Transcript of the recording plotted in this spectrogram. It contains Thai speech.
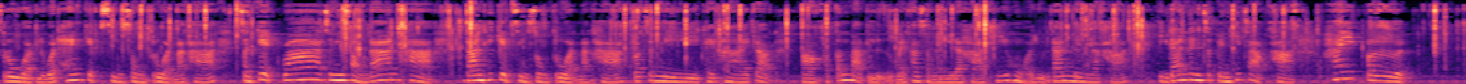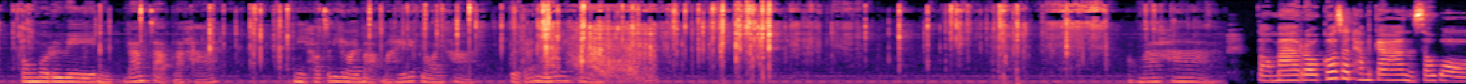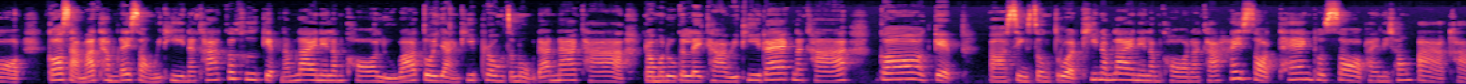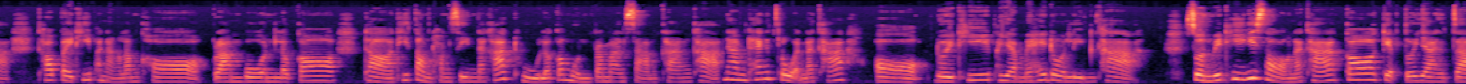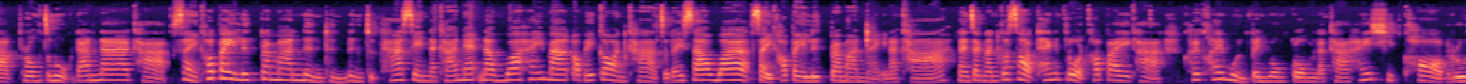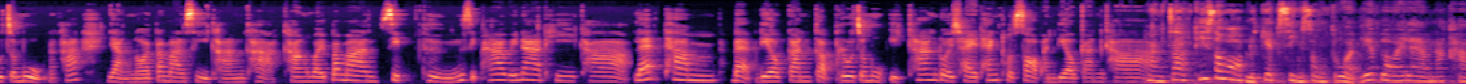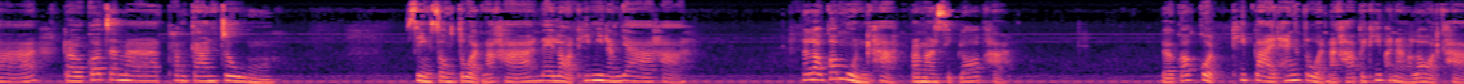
ตรวจหรือว่าแท่งเก็บสิ่งส่งตรวจนะคะ สังเกตว่าจะมี 2 ด้านค่ะ ด้านที่เก็บสิ่งส่งตรวจนะคะ ก็จะมีคล้ายๆกับคอตตอนบัดหรือไม้คันสำลีนะคะ ที่หัวอยู่ด้านหนึ่งนะคะ อีกด้านหนึ่งจะเป็นที่จับค่ะ ให้เปิดตรงบริเวณด้ามจับนะคะ นี่เขาจะมีรอยบากมาให้เรียบร้อยค่ะ เปิดด้านนี้เลยค่ะ อกมาค่ะ ต่อมาเราก็จะทำการสวอปก็สามารถทำได้ 2 วิธีนะคะ ก็คือเก็บน้ำลายในลำคอ หรือว่าตัวอย่างที่โพรงจมูกด้านหน้าค่ะ เรามาดูกันเลยค่ะวิธีแรกนะคะ ก็เก็บสิ่งส่งตรวจที่น้ำลายในลำคอนะคะ ให้สอดแท่งทดสอบภายในช่องปากค่ะ เข้าไปที่ผนังลำคอ กรามบน แล้วก็ที่ต่อมทอนซิลนะคะ ถูแล้วก็หมุนประมาณ 3 ครั้งค่ะนำแท่งตรวจนะคะ ออกโดยที่พยายามไม่ให้โดนลิ้นค่ะ ส่วนวิธีที่ 2 นะคะ ก็เก็บตัวอย่างจากโพรงจมูกด้านหน้าค่ะ ใส่เข้าไปลึกประมาณ 1-1.5 เซนนะคะ แนะนำว่าให้มาร์กเอาไว้ก่อนค่ะ จะได้ทราบว่าใส่เข้าไปลึกประมาณไหนนะคะ หลังจากนั้นก็สอดแท่งตรวจเข้าไปค่ะ ค่อยๆ หมุนเป็นวงกลมนะคะ ให้ชิดขอบรูจมูกนะคะ อย่างน้อยประมาณ 4 ครั้งค่ะค้างไว้ประมาณ 10-15 วินาทีค่ะ และทำแบบเดียวกันกับรูจมูกอีกข้าง โดยใช้แท่งทดสอบอันเดียวกันค่ะ หลังจากที่สวอปหรือเก็บสิ่งส่งตรวจเรียบร้อยแล้วนะคะ เราก็จะมาทำการจุ่ม สิ่งส่งตรวจนะคะ ในหลอดที่มีน้ำยาค่ะ แล้วเราก็หมุนค่ะ ประมาณ 10 รอบค่ะ แล้วก็กดที่ปลายแท่งตรวจนะคะ ไปที่ผนังหลอดค่ะ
